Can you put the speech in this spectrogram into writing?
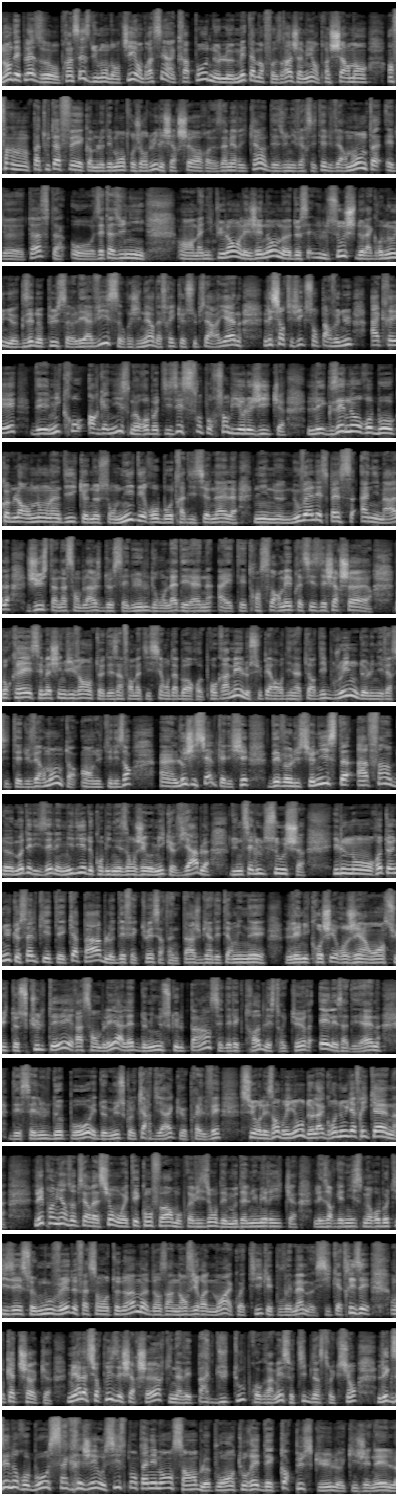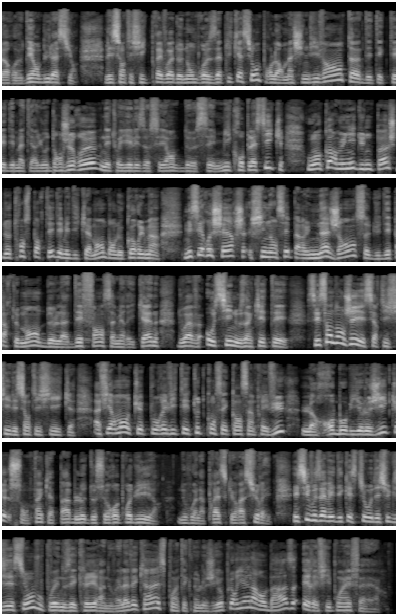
N'en déplaise aux princesses du monde entier, embrasser un crapaud ne le métamorphosera jamais en prince charmant. Enfin, pas tout à fait, comme le démontrent aujourd'hui les chercheurs américains des universités du Vermont et de Tufts aux États-Unis. En manipulant les génomes de cellules souches de la grenouille Xenopus leavis, originaire d'Afrique subsaharienne, les scientifiques sont parvenus à créer des micro-organismes robotisés 100% biologiques. Les xénorobots, comme leur nom l'indique, ne sont ni des robots traditionnels, ni une nouvelle espèce animale, juste un assemblage de cellules dont l'ADN a été transformé, précisent les chercheurs. Pour créer ces machines vivantes, des informaticiens ont d'abord programmé le superordinateur Deep Green de l'université du Vermont en utilisant un logiciel qualifié d'évolutionniste afin de modéliser les milliers de combinaisons géomiques viables d'une cellule souche. Ils n'ont retenu que celles qui étaient capables d'effectuer certaines tâches bien déterminées. Les microchirurgiens ont ensuite sculpté et rassemblé à l'aide de minuscules pinces et d'électrodes les structures et les ADN des cellules de peau et de muscles cardiaques prélevés sur les embryons de la grenouille africaine. Les premières observations ont été conformes aux prévisions des modèles numériques. Les organismes robotisés se mouvaient de façon autonome dans un environnement aquatique et pouvaient même cicatriser en cas de choc. Mais à la surprise des chercheurs qui n'avaient pas du tout programmé ce type d'instruction, les xénorobots s'agrégeaient aussi spontanément ensemble pour entourer des corpuscules qui gênaient leur déambulation. Les scientifiques prévoient de nombreuses applications pour leurs machines vivantes, détecter des matériaux dangereux, nettoyer les océans de ces microplastiques ou encore munis d'une poche de transporter des médicaments dans le corps humain. Mais ces recherches, financées par une agence du département de la défense américaine, doivent aussi nous inquiéter. C'est sans danger, certifient les scientifiques, affirmant que pour éviter toute conséquence imprévue, leurs robots biologiques sont incapables de se reproduire. Nous voilà presque rassurés. Et si vous avez des questions ou des suggestions, vous pouvez nous écrire à nouvelle avec un s.technologie au pluriel rfi.fr.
